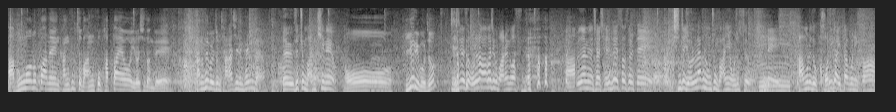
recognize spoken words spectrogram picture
아 문건 오빠는 강습도 많고 바빠요 이러시던데 강습을 좀 잘하시는 편인가요? 네, 요새 좀 많긴 해요. 오 비결이 뭐죠? 제주에서 올라가가지고 많은 것 같은데. 아. 왜냐면 제가 제주도에 있었을 때 진짜 연락은 엄청 많이 오셨어요. 근데 음. 아무래도 거리가 있다 보니까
